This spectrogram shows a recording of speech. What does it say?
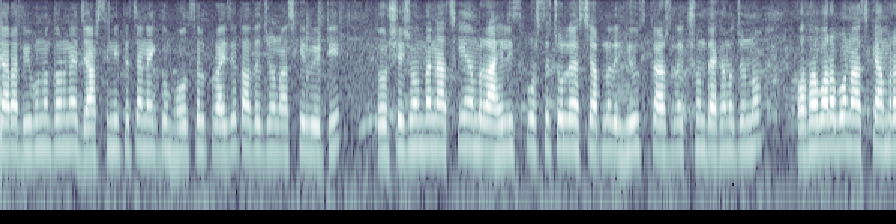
যারা বিভিন্ন ধরনের জার্সি নিতে চান একদম হোলসেল প্রাইসে তাদের জন্য আজকের ভিডিওটি তো সেই সন্ধানে আজকে আমরা রাহিল স্পোর্টসে চলে আসছি আপনাদের হিউজ কালেকশন দেখানোর জন্য। কথা বাড়াবো না আজকে আমরা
